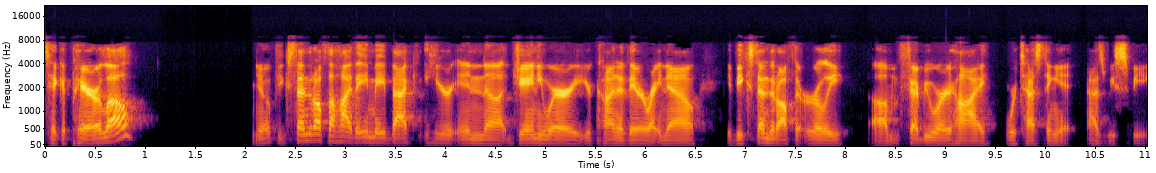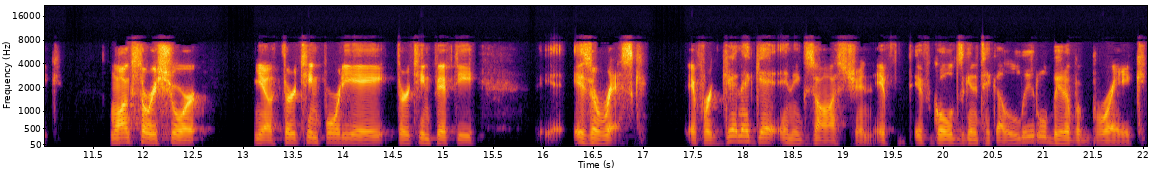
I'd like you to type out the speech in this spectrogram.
Take a parallel. You know, if you extend it off the high that you made back here in uh, January, you're kind of there right now. If you extend it off the early um, February high, we're testing it as we speak. Long story short, you know, 1348, 1350 is a risk. If we're gonna get an exhaustion, if if gold's gonna take a little bit of a break,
